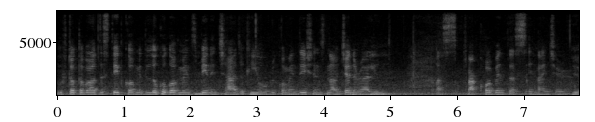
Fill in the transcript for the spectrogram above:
we've talked about the state government, the local governments mm. being in charge. Okay, your recommendations now generally as curbing this in Nigeria? Yeah.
